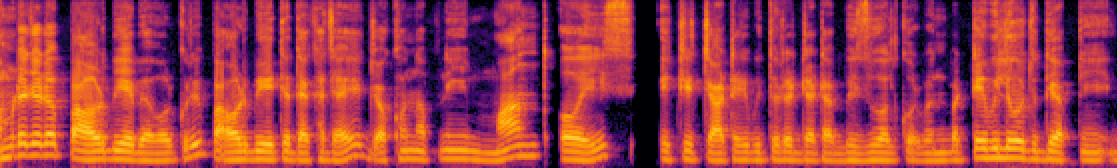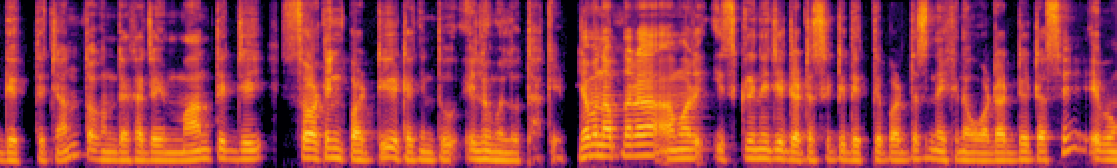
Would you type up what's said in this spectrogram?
আমরা যারা পাওয়ার বিআই ব্যবহার করি পাওয়ার বিআইতে দেখা যায় যখন আপনি মান্থ ওয়াইজ একটি চার্টের ভিতরে ডাটা ভিজুয়াল করবেন বা টেবিলেও যদি আপনি দেখতে চান, তখন দেখা যায় মান্থের যেই সর্টিং পার্টটি এটা কিন্তু এলোমেলো থাকে। যেমন আপনারা আমার স্ক্রিনে যে ডাটা সেটটি দেখতে পারতেছেন, এখানে অর্ডার ডেট আছে এবং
